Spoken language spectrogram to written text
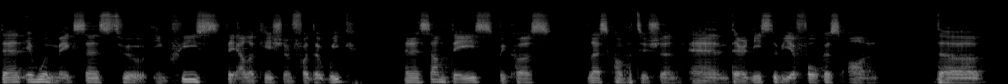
Then it would make sense to increase the allocation for the week, and then some days because less competition and there needs to be a focus on the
